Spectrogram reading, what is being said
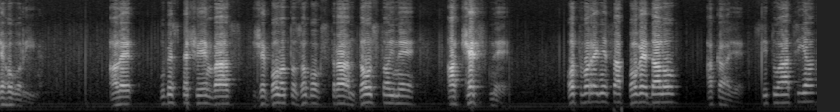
nehovoríme. Ale ubezpečujem vás, že bolo to z oboch strán dôstojné a čestné. Otvorene sa povedalo, aká je situácia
